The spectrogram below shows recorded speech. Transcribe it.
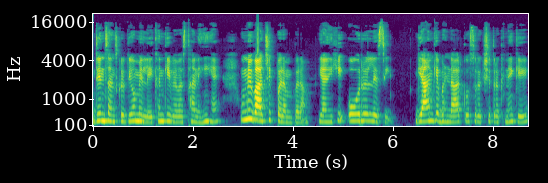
जिन संस्कृतियों में लेखन की व्यवस्था नहीं है, उनमें वाचिक परंपरा, यानी कि ओरलेसी, ज्ञान के भंडार को सुरक्षित रखने के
